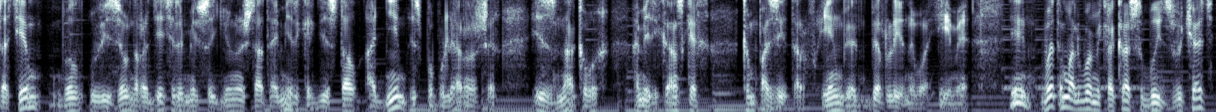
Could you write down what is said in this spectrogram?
затем был увезен родителями в Соединенные Штаты Америки, где стал одним из популярнейших и знаковых американских композиторов. Ингельд Берлин его имя. И в этом альбоме как раз и будет звучать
